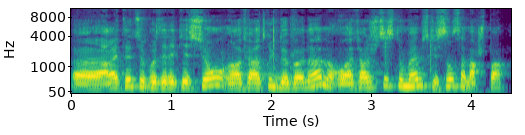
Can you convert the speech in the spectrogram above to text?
arrêter de se poser des questions, on va faire un truc de bonhomme, on va faire justice nous-mêmes parce que sinon ça marche pas.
